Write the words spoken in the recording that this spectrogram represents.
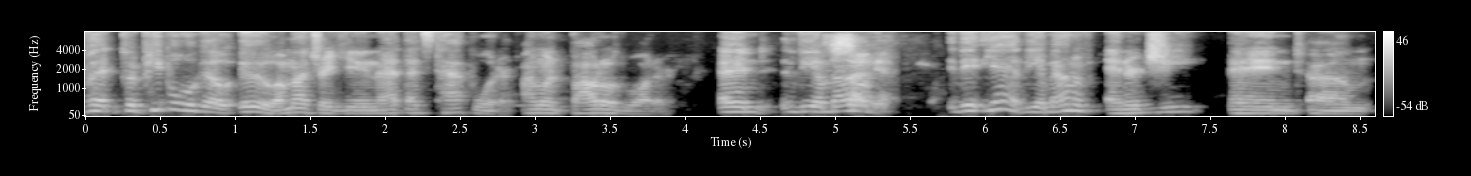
but but people will go ooh i'm not drinking that. That's tap water. I want bottled water. And the amount So, of yeah. the, yeah the amount of energy and um,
